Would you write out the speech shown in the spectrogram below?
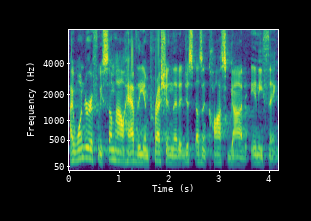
I wonder if we somehow have the impression that it just doesn't cost God anything.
